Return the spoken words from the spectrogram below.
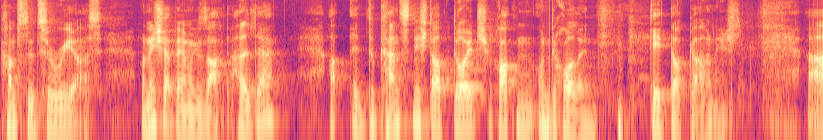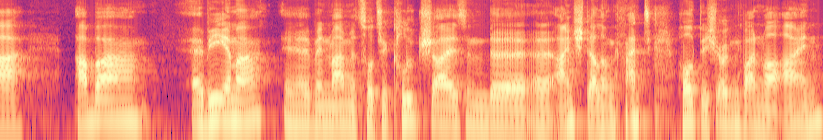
kommst du zu Rias. Und ich habe immer gesagt, Alter, äh, du kannst nicht auf Deutsch rocken und rollen. Geht doch gar nicht. aber äh, wie immer, äh, wenn man mit solchen klugscheißenden äh, Einstellungen hat, holte ich irgendwann mal ein.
